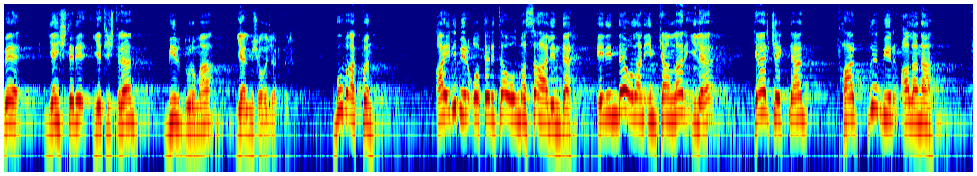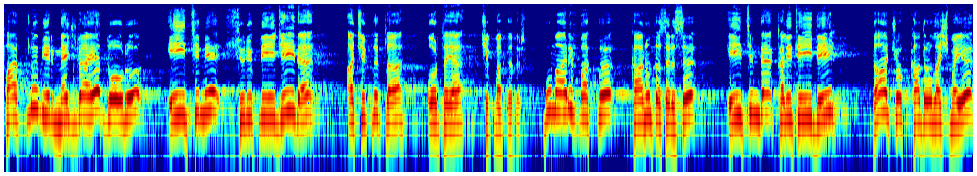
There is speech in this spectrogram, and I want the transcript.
ve gençleri yetiştiren bir duruma gelmiş olacaktır. Bu vakfın ayrı bir otorite olması halinde elinde olan imkanlar ile gerçekten farklı bir alana, farklı bir mecraya doğru eğitimi sürükleyeceği de açıklıkla ortaya çıkmaktadır. Bu Marif Vakfı kanun tasarısı eğitimde kaliteyi değil, daha çok kadrolaşmayı,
